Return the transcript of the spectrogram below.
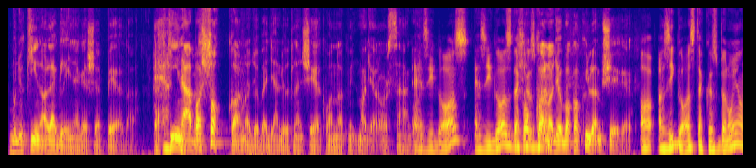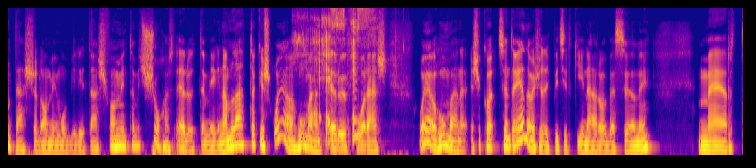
mondjuk Kína a leglényegesebb példa. Hát Kínában sokkal nagyobb egyenlőtlenségek vannak, mint Magyarországon. Ez igaz, ez igaz, de sokkal közben, nagyobbak a különbségek. A, az igaz, de közben olyan társadalmi mobilitás van, mint amit soha előtte még nem láttak, és olyan humán ez, erőforrás, ez... olyan humán, és akkor szerintem érdemes egy picit Kínáról beszélni, mert,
